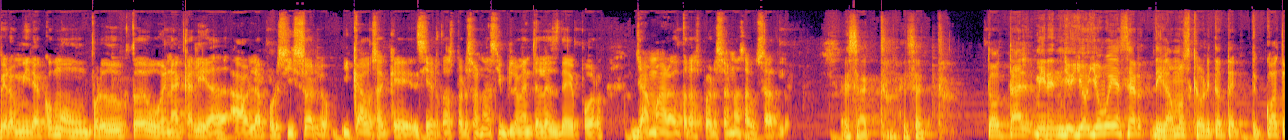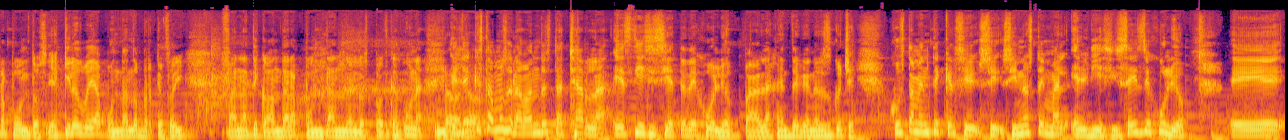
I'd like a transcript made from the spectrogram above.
pero mira como un producto de buena calidad habla por sí solo y causa que ciertas personas simplemente les dé por llamar a otras personas a usarlo. Exacto, exacto. Total, miren, yo, yo, voy a hacer, digamos que ahorita cuatro puntos y aquí los voy apuntando porque soy fanático de andar apuntando en los podcasts. Una, el día que estamos grabando esta charla es 17 de julio para la gente que nos escuche. Justamente que si, si, no estoy mal, el 16 de julio, eh,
